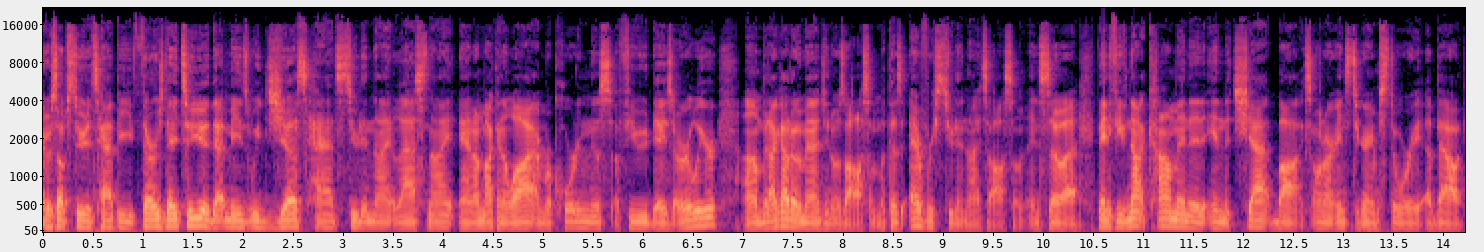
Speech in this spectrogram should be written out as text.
Hey, what's up, students? Happy Thursday to you. That means we just had student night last night, and I'm not going to lie, I'm recording this a few days earlier, um, but I got to imagine it was awesome because every student night's awesome. And so, uh, man, if you've not commented in the chat box on our Instagram story about,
